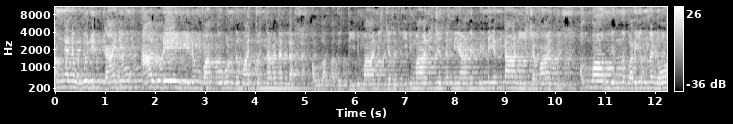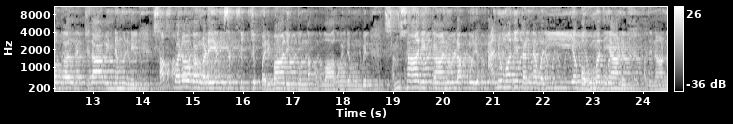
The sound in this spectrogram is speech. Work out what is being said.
അങ്ങനെ ഒരു കാര്യവും ആരുടെയെങ്കിലും വാക്കുകൊണ്ട് മാറ്റുന്നവനല്ല. അള്ളാഹ് അത് തീരുമാനിച്ചത് തീരുമാനിച്ചത് തന്നെയാണ്. പിന്നെ എന്താണ് ഈ ഷഫാത്ത് അള്ളാഹു എന്ന് പറയുന്ന ലോക രക്ഷിതാവിന്റെ മുന്നിൽ സർവലോകങ്ങളെയും സൃഷ്ടിച്ചു പരിപാലിക്കുന്ന അള്ളാഹുവിന്റെ മുമ്പിൽ സംസാരിക്കാനുള്ള ഒരു അനുമതി തന്നെ വലിയ ബഹുമതിയാണ്. അതിനാണ്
